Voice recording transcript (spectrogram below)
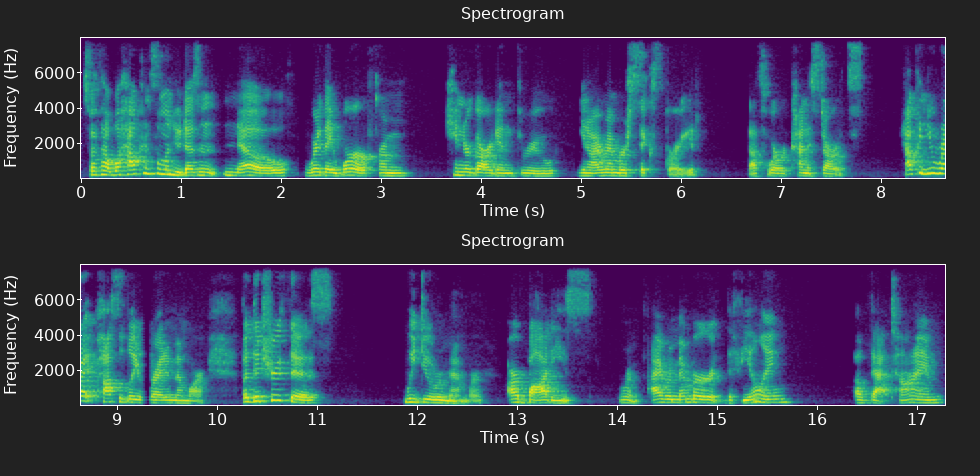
So I thought, well, how can someone who doesn't know where they were from kindergarten through, you know, I remember sixth grade. That's where it kind of starts. How can you write possibly write a memoir? But the truth is, we do remember. Our bodies. I remember the feeling of that time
